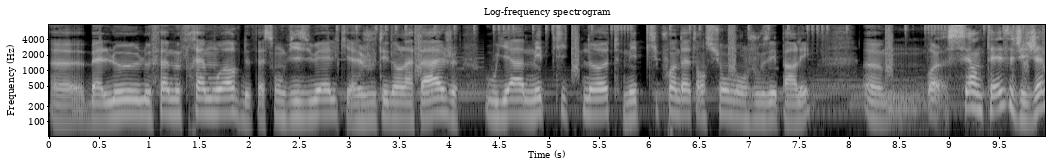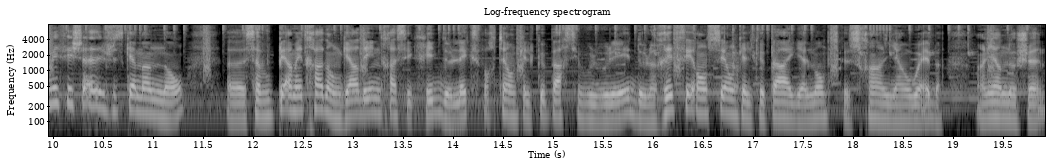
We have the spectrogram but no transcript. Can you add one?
bah, le, le, fameux framework de façon visuelle qui est ajouté dans la page, où il y a mes petites notes, mes petits points d'attention dont je vous ai parlé. voilà, c'est un test, j'ai jamais fait ça jusqu'à maintenant. ça vous permettra d'en garder une trace écrite, de l'exporter en quelque part si vous le voulez, de le référencer en quelque part également parce que ce sera un lien web, un lien Notion.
